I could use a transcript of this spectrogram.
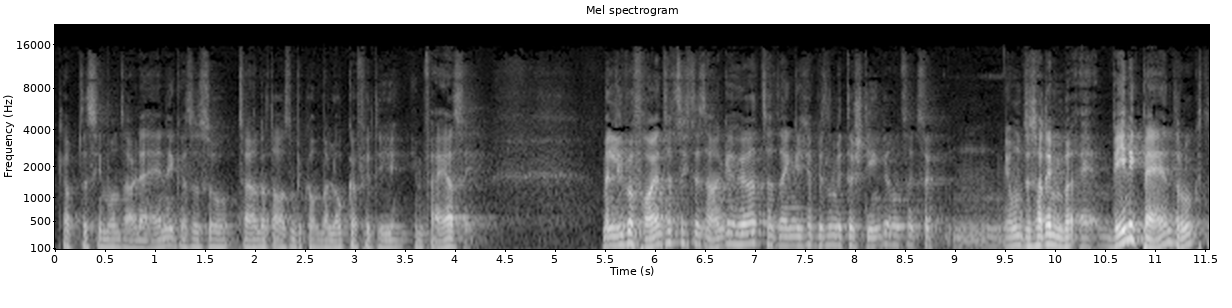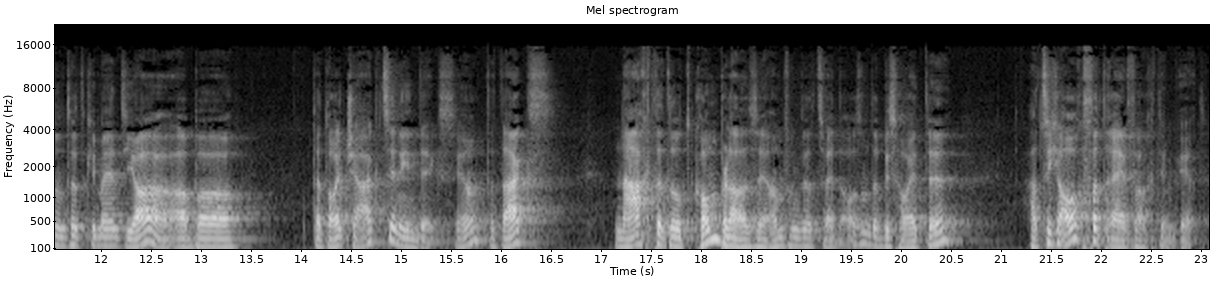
Ich glaube, da sind wir uns alle einig. Also so 200.000 bekommt man locker für die im Feiersee. Mein lieber Freund hat sich das angehört, hat eigentlich ein bisschen mit der Stirn gerunzt und gesagt, mm, und das hat ihm äh, wenig beeindruckt und hat gemeint, ja, aber der deutsche Aktienindex, ja, der DAX, nach der Dotcom-Blase Anfang der 2000er bis heute, hat sich auch verdreifacht im Wert.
